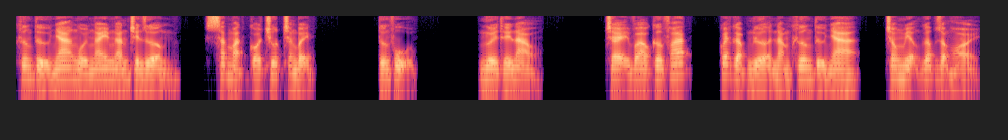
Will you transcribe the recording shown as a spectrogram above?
Khương Tử Nha ngồi ngay ngắn trên giường, sắc mặt có chút trắng bệnh. Tướng phụ, ngươi thế nào? Chạy vào cơ phát, quét gặp nửa nằm Khương Tử Nha, trong miệng gấp giọng hỏi.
